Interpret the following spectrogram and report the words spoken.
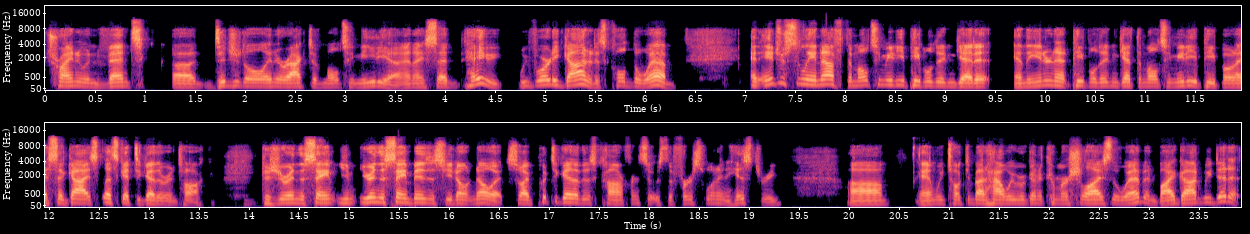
trying to invent uh, digital interactive multimedia. And I said, hey, we've already got it. It's called the web. And interestingly enough, the multimedia people didn't get it, and the internet people didn't get the multimedia people. And I said, guys, let's get together and talk because you're in the same you're in the same business. You don't know it. So I put together this conference. It was the first one in history, um, and we talked about how we were going to commercialize the web. And by God, we did it.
